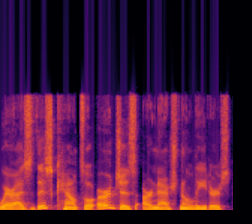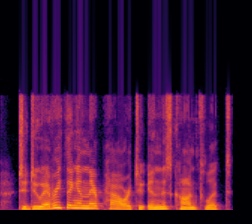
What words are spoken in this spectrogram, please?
Whereas this council urges our national leaders to do everything in their power to end this conflict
